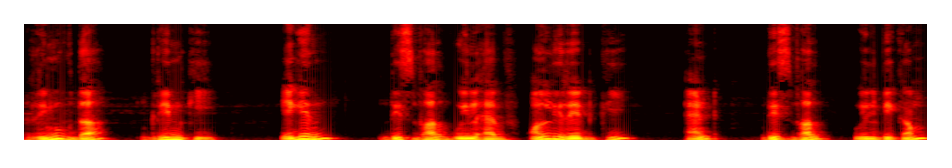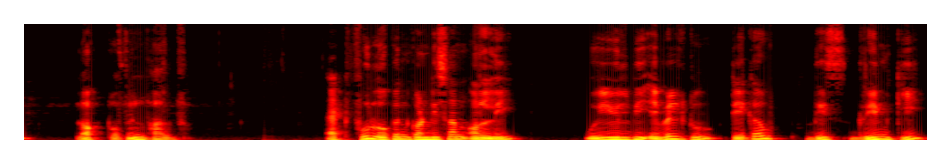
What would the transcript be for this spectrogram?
remove the green key. Again, this valve will have only red key and this valve will become locked open valve. At full open condition only, we will be able to take out this green key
